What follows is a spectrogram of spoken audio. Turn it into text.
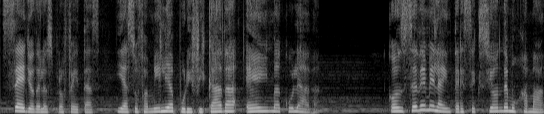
sello de los profetas, y a su familia purificada e inmaculada. Concédeme la intersección de Muhammad,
